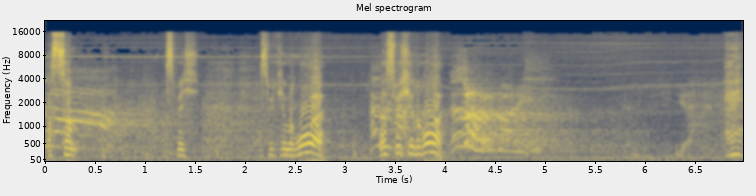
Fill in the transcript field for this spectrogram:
Was zum... Lass mich... Lass mich in Ruhe! Lass mich in Ruhe! Hä?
